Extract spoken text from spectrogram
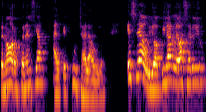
pero no hago referencia al que escucha el audio. Ese audio a Pilar le va a servir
